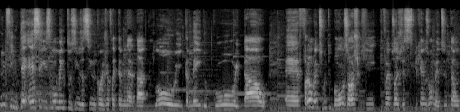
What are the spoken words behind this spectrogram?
enfim, esses momentozinhos, assim, como eu já falei também da, da Chloe, também do Go e tal, é, foram momentos muito bons. Eu acho que foi um episódio desses pequenos momentos. Então,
